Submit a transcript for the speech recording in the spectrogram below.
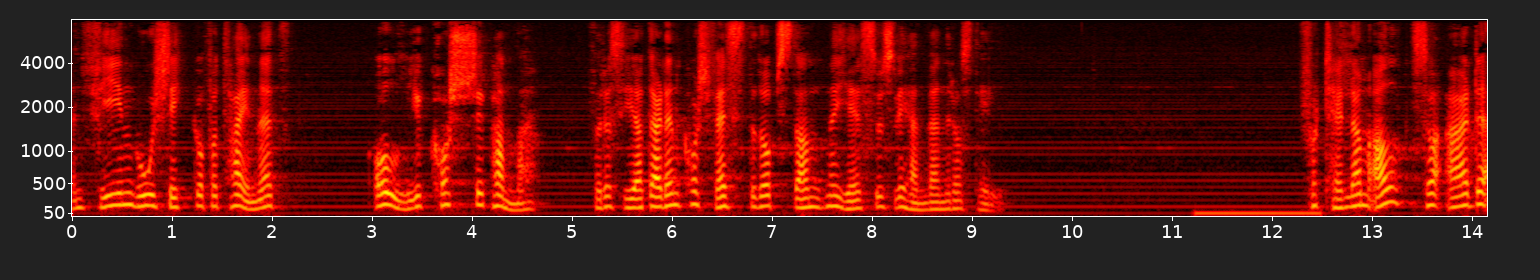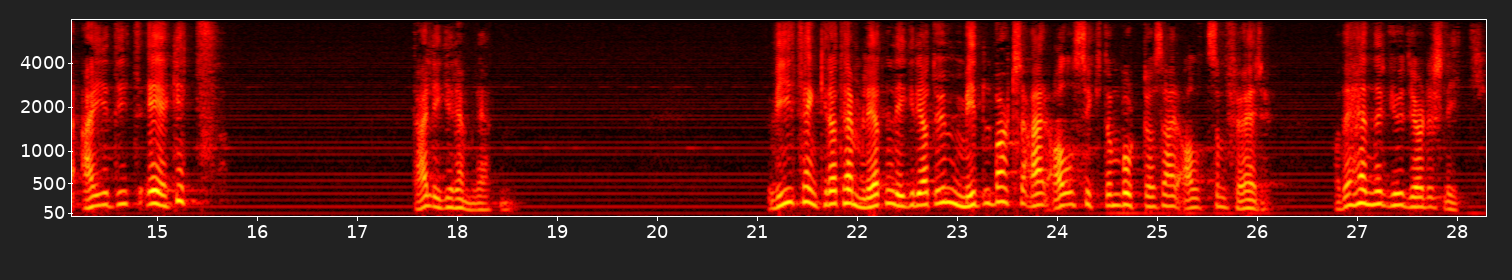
En fin, god skikk å få tegnet oljekors i panna for å si at det er den korsfestede, oppstandende Jesus vi henvender oss til. Fortell ham alt, så er det ei ditt eget. Der ligger hemmeligheten. Vi tenker at hemmeligheten ligger i at umiddelbart så er all sykdom borte, og så er alt som før. Og det hender Gud gjør det slik.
